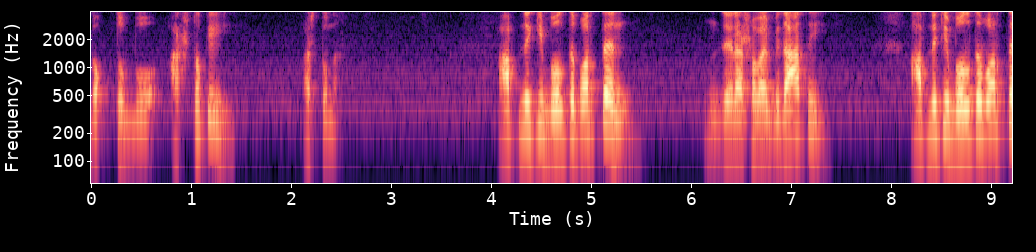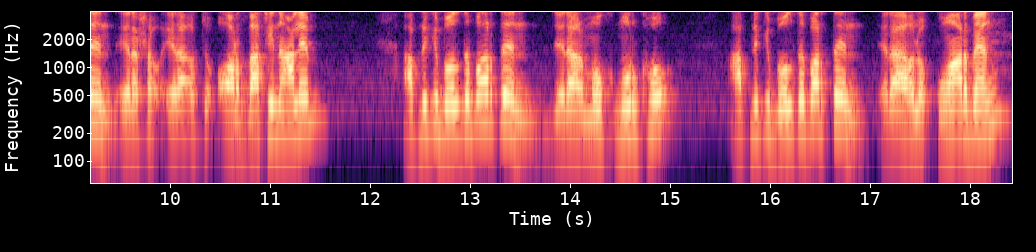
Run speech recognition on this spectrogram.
বক্তব্য আসতো কি? আসতো না। আপনি কি বলতে পারতেন যে এরা সবাই বিদাতি? আপনি কি বলতে পারতেন এরা সব, এরা হচ্ছে অর্বাচীন আলেম? আপনি কি বলতে পারতেন যে এরা মুখ, মূর্খ? আপনি কি বলতে পারতেন এরা হলো কুয়ার ব্যাং?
